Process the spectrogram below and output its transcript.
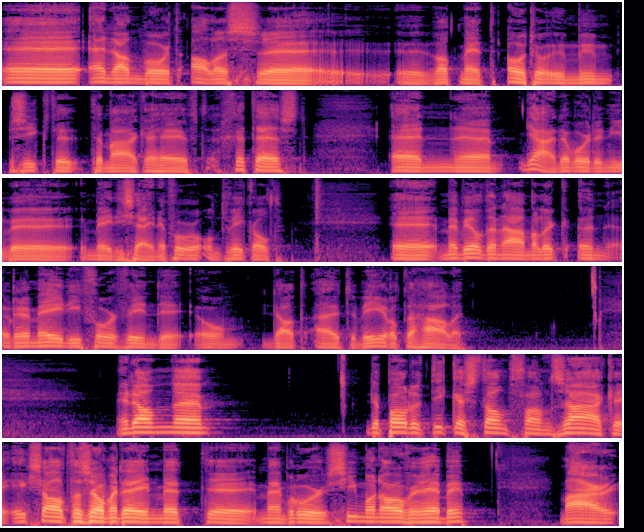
Uh, en dan wordt alles uh, uh, wat met auto-immuunziekte te maken heeft getest. En ja, er worden nieuwe medicijnen voor ontwikkeld. men wil er namelijk een remedie voor vinden om dat uit de wereld te halen. En dan de politieke stand van zaken. Ik zal het er zo meteen met mijn broer Simon over hebben. Maar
